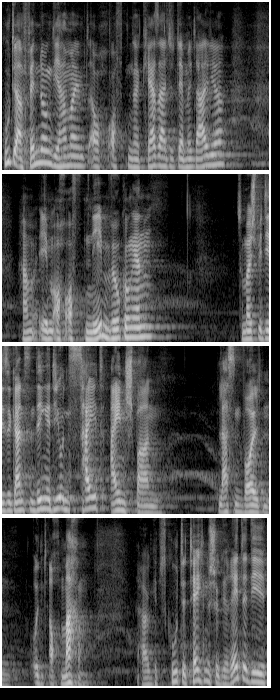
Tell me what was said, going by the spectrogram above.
Gute Erfindungen, die haben eben auch oft eine Kehrseite der Medaille, haben eben auch oft Nebenwirkungen. Zum Beispiel diese ganzen Dinge, die uns Zeit einsparen lassen wollten und auch machen. Da gibt es gute technische Geräte, die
